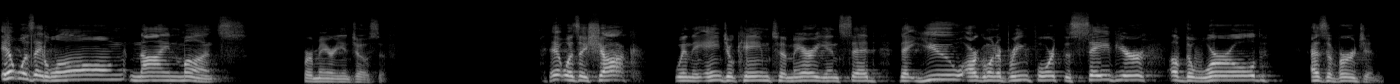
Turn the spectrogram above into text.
it was a long nine months for Mary and Joseph. It was a shock when the angel came to Mary and said that you are going to bring forth the Savior of the world as a virgin.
